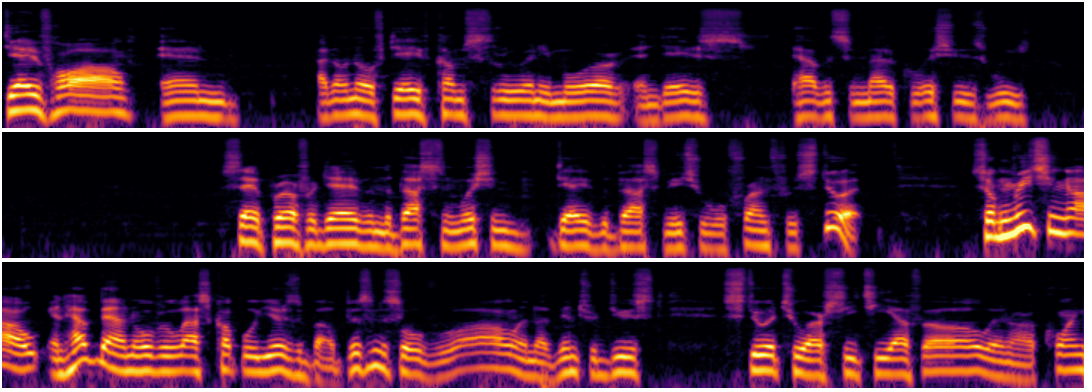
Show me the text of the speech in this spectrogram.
Dave Hall, and I don't know if Dave comes through anymore, and Dave's having some medical issues. We say a prayer for Dave and the best, and wishing Dave the best mutual friend through Stuart. So I'm reaching out and have been over the last couple of years about business overall, and I've introduced Stuart to our CTFO and our Coin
